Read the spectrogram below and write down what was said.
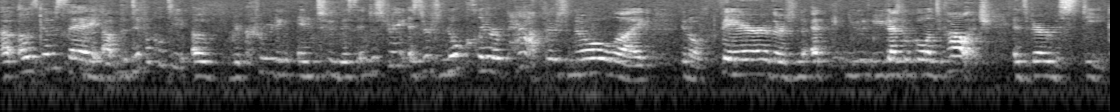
Uh, I was going to say, uh, the difficulty of recruiting into this industry is there's no clear path. There's no like, you know, fair, there's, no, you, you guys will go into college. It's very mystique.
